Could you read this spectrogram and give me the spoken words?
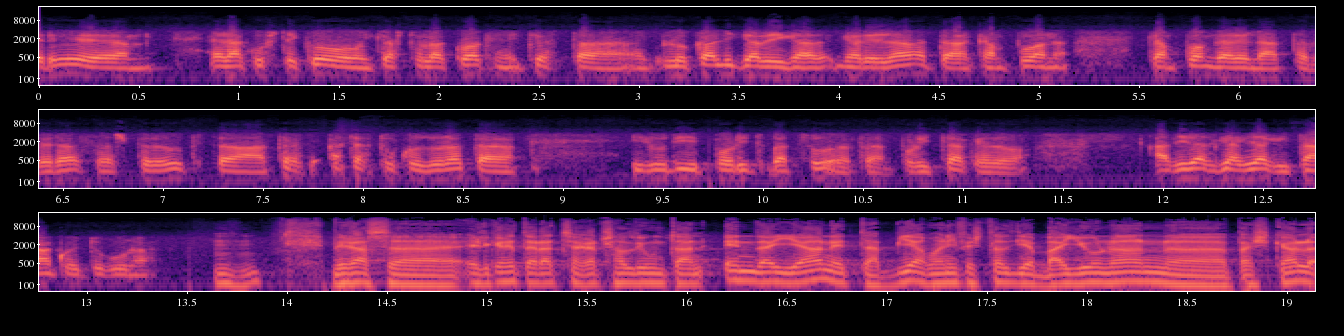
ere erakusteko ikastolakoak ikasta lokalik gabe garela eta kanpoan, kanpoan garela eta beraz, espero dut eta atertuko dura eta irudi polit batzu, eta politak edo adirazgarriak itanako ditugula. Mm Beraz, uh, elgarretara txagatxalde untan endaian eta biar manifestaldia baionan, uh, Pascal,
